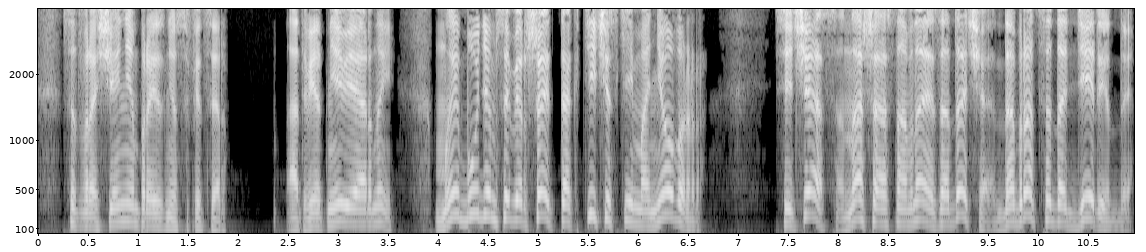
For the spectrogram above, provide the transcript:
— с отвращением произнес офицер. «Ответ неверный. Мы будем совершать тактический маневр. Сейчас наша основная задача — добраться до Дериды.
